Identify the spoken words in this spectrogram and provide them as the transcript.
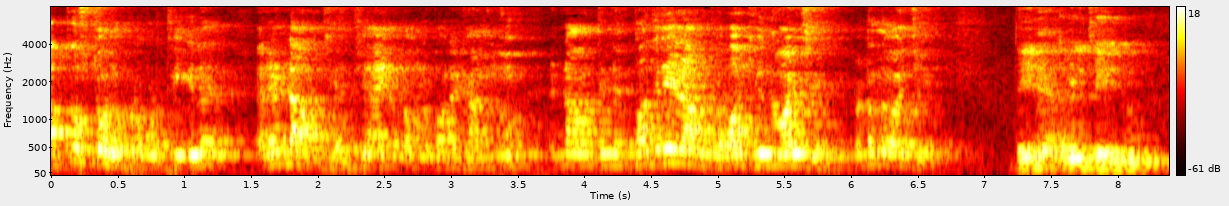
അപ്പോസ്തോല പ്രവൃത്തിയിൽ രണ്ടാമത്തെ അധ്യായം നമ്മൾ പറയാൻ കാണുന്നു. രണ്ടാമത്തെ പതിനേഴാമത്തെ വാക്യം ഒന്ന് വായിച്ചേ. പെട്ടെന്ന് വായിച്ചു. ദൈവം ചെയ്യുന്നു.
